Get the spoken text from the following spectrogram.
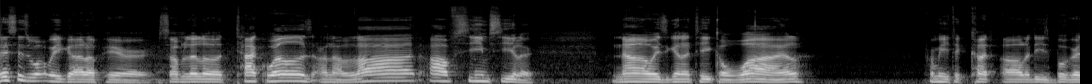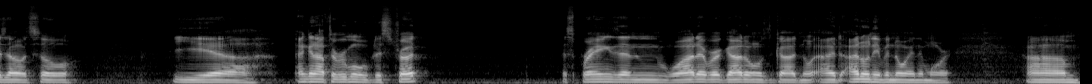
This is what we got up here. Some little tack welds and a lot of seam sealer. Now it's gonna take a while for me to cut all of these boogers out. So yeah, I'm gonna have to remove the strut, the springs and whatever God knows, God knows. I, I don't even know anymore. Um,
